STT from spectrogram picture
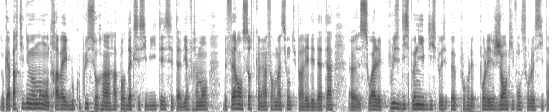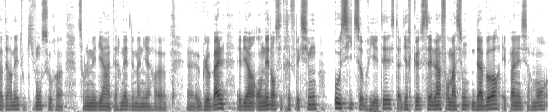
Donc à partir du moment où on travaille beaucoup plus sur un rapport d'accessibilité, c'est-à-dire vraiment de faire en sorte que l'information, tu parlais des datas, euh, soit les plus disponibles euh, pour, les, pour les gens qui vont sur le site internet ou qui vont sur, euh, sur le média internet de manière globale, eh bien on est dans cette réflexion aussi de sobriété, c'est-à-dire que c'est l'information d'abord et pas nécessairement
